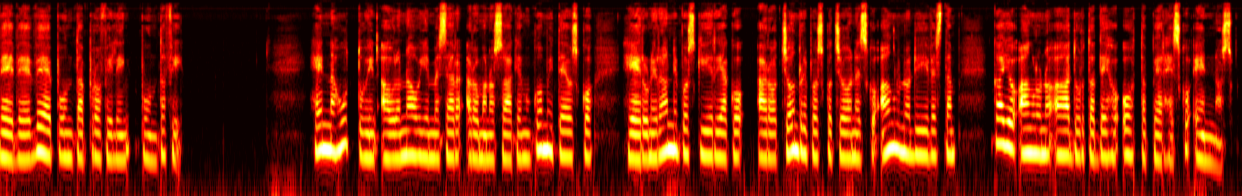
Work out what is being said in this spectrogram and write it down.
www.profiling.fi. Henna huttuhin aulo naujimme sar romanosaakengon komiteosko, heruni ranniposkiiriako, aro jonriposko jonesko anglunodiivesta, kajo angluno aadurta deho ohta perhesko ennos.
